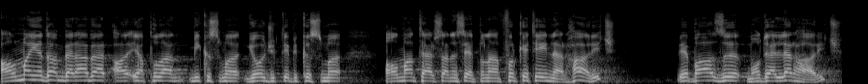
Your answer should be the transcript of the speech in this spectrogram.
Almanya'dan beraber yapılan bir kısmı, Gölcük'te bir kısmı Alman tersanesi yapılan fırkateynler hariç ve bazı modeller hariç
